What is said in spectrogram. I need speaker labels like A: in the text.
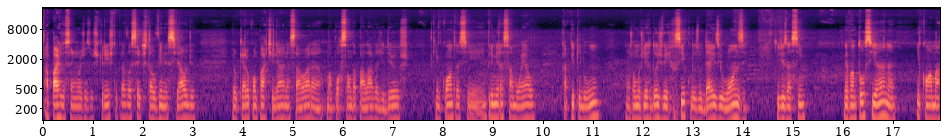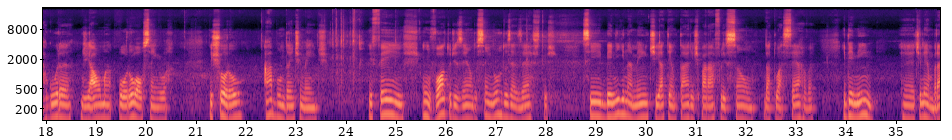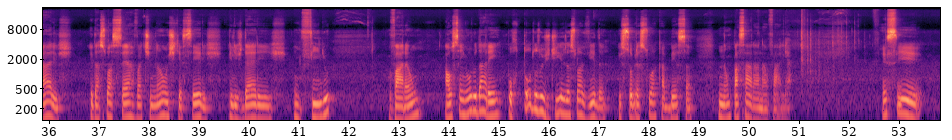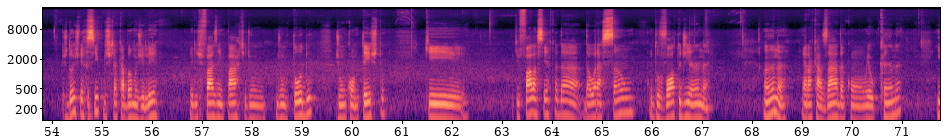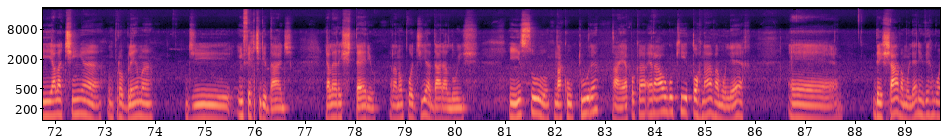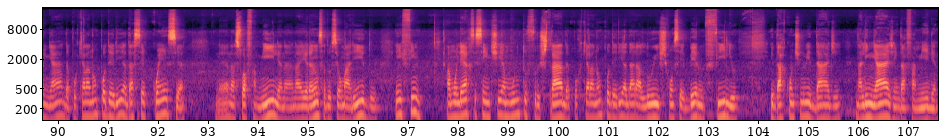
A: A paz do Senhor Jesus Cristo, para você que está ouvindo esse áudio, eu quero compartilhar nessa hora uma porção da palavra de Deus que encontra-se em 1 Samuel, capítulo 1. Nós vamos ler dois versículos, o 10 e o 11, que diz assim: Levantou-se Ana e com amargura de alma orou ao Senhor e chorou abundantemente. E fez um voto dizendo: Senhor dos exércitos, se benignamente atentares para a aflição da tua serva, e de mim eh, te lembrares, e da sua serva te não esqueceres, e lhes deres um filho, varão, ao Senhor o darei por todos os dias da sua vida, e sobre a sua cabeça não passará navalha. Esses dois versículos que acabamos de ler eles fazem parte de um, de um todo, de um contexto que, que fala acerca da, da oração e do voto de Ana. Ana era casada com Eucana e ela tinha um problema de infertilidade. Ela era estéril, ela não podia dar à luz. E isso, na cultura, à época, era algo que tornava a mulher é, deixava a mulher envergonhada porque ela não poderia dar sequência né, na sua família, na, na herança do seu marido, enfim. A mulher se sentia muito frustrada porque ela não poderia dar à luz, conceber um filho e dar continuidade na linhagem da família.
